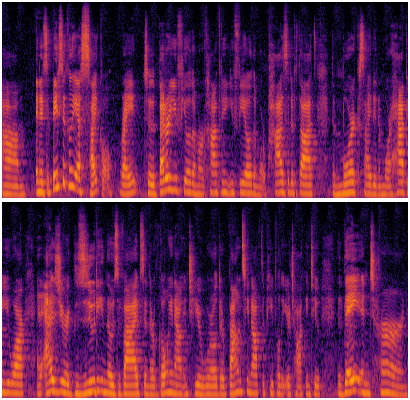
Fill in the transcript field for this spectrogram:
Um, and it's basically a cycle, right? So the better you feel, the more confident you feel, the more positive thoughts, the more excited and more happy you are. And as you're exuding those vibes and they're going out into your world, they're bouncing off the people that you're talking to, they in turn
